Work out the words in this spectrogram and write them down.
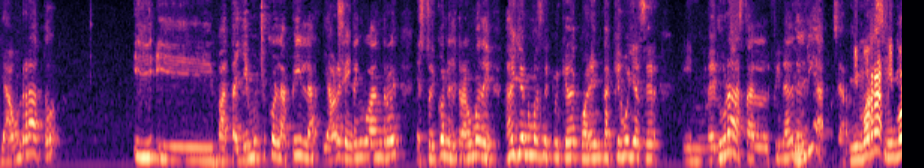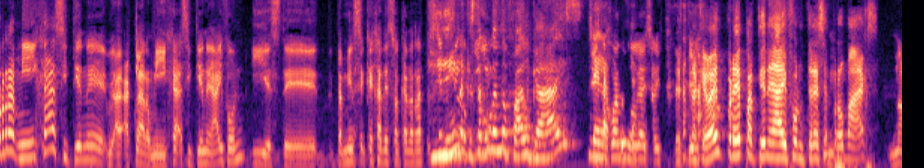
ya un rato y, y batallé mucho con la pila y ahora Sí. que tengo Android estoy con el trauma de, ay, ya nomás me queda 40, ¿qué voy a hacer? Y me dura hasta el final del día. O sea, Mi morra, fácil. mi morra, mi hija sí tiene, ah, claro, mi hija sí tiene iPhone y este también se queja de eso a cada rato. ¿Quién? ¿La que está jugando Fall Guys? Sí, está la jugando tuya. Fall Guys ahorita. La que va en prepa tiene iPhone 13 Pro Max. No,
